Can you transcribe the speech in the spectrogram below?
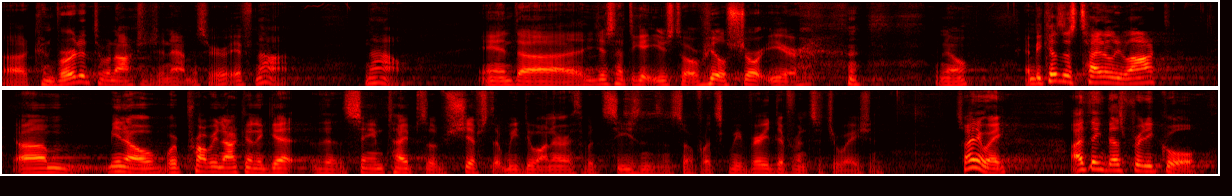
uh, converted to an oxygen atmosphere, if not now. And uh, you just have to get used to a real short year, you know. And because it's tidally locked, um, you know, we're probably not going to get the same types of shifts that we do on Earth with seasons and so forth. It's going to be a very different situation. So anyway, I think that's pretty cool.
